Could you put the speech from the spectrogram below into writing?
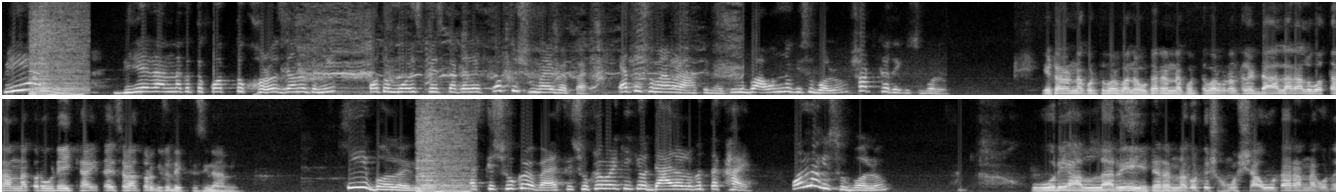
বিরিয়ানি? বিরিয়ানি রান্না করতে কত খরচ জানো তুমি? কত মরিচ পেস কাটালে কত সময়ের ব্যাপার। এত সময় আমার হাতে নেই। তুমি বা- অন্য কিছু বলো শর্টকাটে কিছু বলো। এটা রান্না করতে পারবা না ওটা রান্না করতে পারব না তাহলে ডাল আর আলু ভর্তা রান্না করো ওটাই খাই তাই ছাড়া তো আর কিছু দেখতেছি না আমি। কি বলো আজকে শুক্রবার আজকে শুক্রবার কি কেউ ডাল আলু ভর্তা খায়? অন্য কিছু বলো। ওরে আল্লাহ রে এটা রান্না করতে সমস্যা ওটা রান্না করতে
